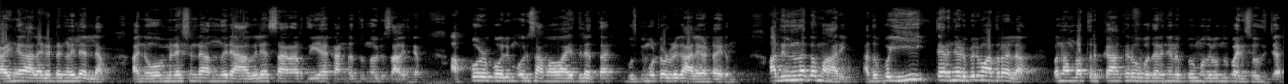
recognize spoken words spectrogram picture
കഴിഞ്ഞ കാലഘട്ടങ്ങളിലെല്ലാം ആ നോമിനേഷന്റെ അന്ന് രാവിലെ സ്ഥാനാർത്ഥിയെ കണ്ടെത്തുന്ന ഒരു സാഹചര്യം. അപ്പോൾ പോലും ഒരു സമവായത്തിലെത്താൻ ബുദ്ധിമുട്ടുള്ള ഒരു കാലഘട്ടമായിരുന്നു. അതിൽ നിന്നൊക്കെ മാറി. അതിപ്പോ ഈ തെരഞ്ഞെടുപ്പിൽ മാത്രമല്ല ഇപ്പൊ നമ്മുടെ തൃക്കാക്കര ഉപതെരഞ്ഞെടുപ്പ് മുതലൊന്ന് പരിശോധിച്ചാൽ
